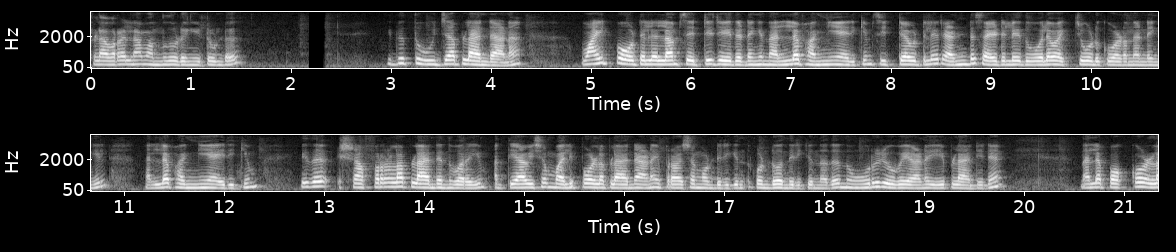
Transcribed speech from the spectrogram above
ഫ്ലവറെല്ലാം വന്നു തുടങ്ങിയിട്ടുണ്ട്. ഇത് തൂജ പ്ലാന്റ് ആണ്. വൈറ്റ് പോട്ടിലെല്ലാം സെറ്റ് ചെയ്തിട്ടുണ്ടെങ്കിൽ നല്ല ഭംഗിയായിരിക്കും. സിറ്റ് ഔട്ടിൽ രണ്ട് സൈഡിൽ ഇതുപോലെ വച്ചു കൊടുക്കുകയാണെന്നുണ്ടെങ്കിൽ നല്ല ഭംഗിയായിരിക്കും. ഇത് ഷഫറുള്ള പ്ലാന്റ് എന്ന് പറയും. അത്യാവശ്യം വലിപ്പമുള്ള പ്ലാന്റാണ് ഇപ്രാവശ്യം കൊണ്ടിരിക്കുന്ന കൊണ്ടുവന്നിരിക്കുന്നത്. നൂറ് രൂപയാണ് ഈ പ്ലാന്റിന് നല്ല പൊക്കമുള്ള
